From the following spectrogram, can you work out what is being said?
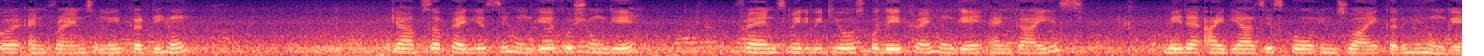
पर एंड फ्रेंड्स उम्मीद करती हूँ क्या आप सब खैरियत से होंगे, खुश होंगे। फ्रेंड्स मेरी वीडियोस को देख रहे होंगे। एंड गाइस मेरे आइडियाज़ को इंजॉय कर रहे होंगे।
